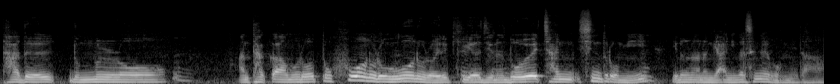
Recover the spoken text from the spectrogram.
다들 눈물로 안타까움으로 또 후원으로 의원으로 이렇게 이어지는 노회찬 신드롬이 일어나는 게 아닌가 생각해 봅니다.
